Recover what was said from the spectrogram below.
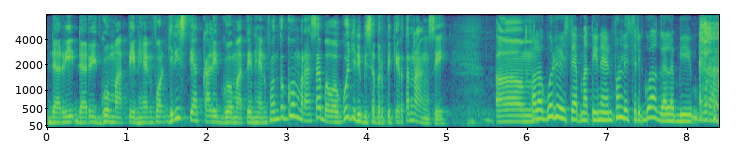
dari dari gue matiin handphone. Jadi setiap kali gue matiin handphone tuh gue merasa bahwa gue jadi bisa berpikir tenang sih. Em, kalau gue dari setiap matiin handphone listrik gue agak lebih murah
